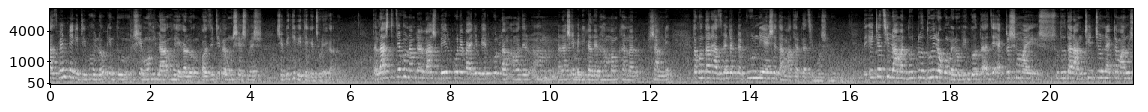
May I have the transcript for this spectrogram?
হাজব্যান্ড নেগেটিভ হলো, কিন্তু সে মহিলা হয়ে গেল পজিটিভ এবং শেষমেশ সে পৃথিবী থেকে চলে গেল। তা লাস্ট যখন আমরা লাশ বের করে বাইরে বের করলাম আমাদের রাজশাহী মেডিকেলের হাম্মামখানার সামনে, তখন তার হাজব্যান্ড একটা টুল নিয়ে এসে তার মাথার কাছে বসল। তো এটা ছিল আমার দুটো দুই রকমের অভিজ্ঞতা যে একটা সময় শুধু তার আংটির জন্য একটা মানুষ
